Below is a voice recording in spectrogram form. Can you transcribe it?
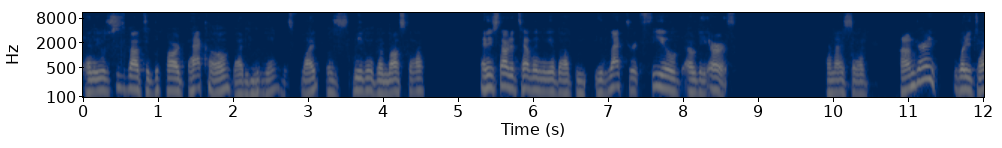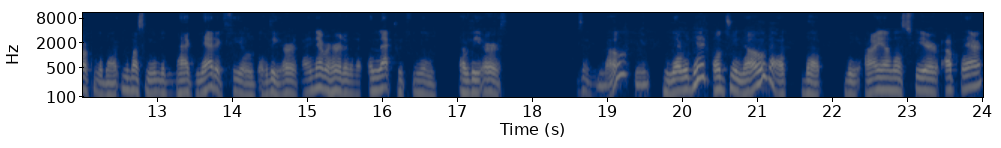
and he was just about to depart back home that evening. His flight was leaving from Moscow. And he started telling me about the electric field of the Earth. And I said, Andre, what are you talking about? You must mean the magnetic field of the Earth. I never heard of an electric field of the earth. I said, no, you, never did. Don't you know that, that the ionosphere up there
